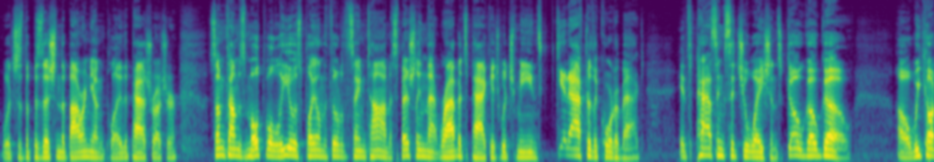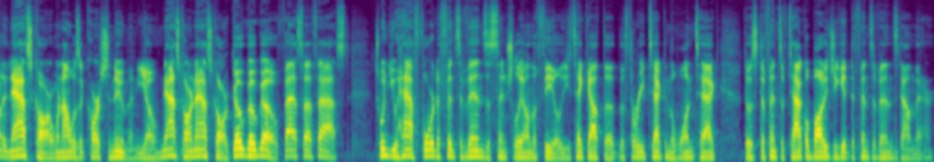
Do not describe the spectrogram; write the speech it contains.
which is the position that Byron Young play, the pass rusher, Sometimes multiple Leos play on the field at the same time, especially in that Rabbits package, which means get after the quarterback. It's passing situations. Go, go, go. Oh, we called it NASCAR when I was at Carson Newman. You know, NASCAR, NASCAR, go, go, go, fast, fast, fast. It's when you have four defensive ends essentially on the field. You take out the the three tech and the one tech, those defensive tackle bodies, you get defensive ends down there.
